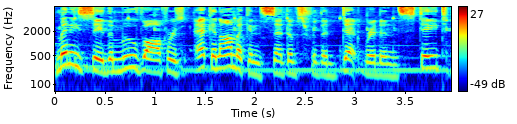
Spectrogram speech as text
Many say the move offers economic incentives for the debt ridden state.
